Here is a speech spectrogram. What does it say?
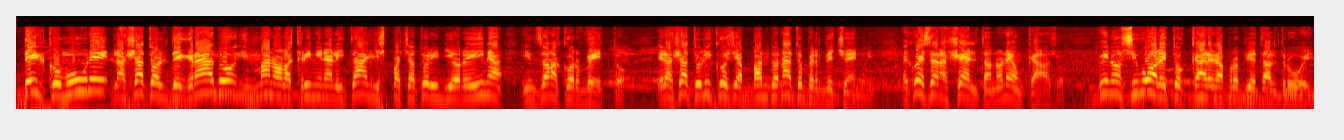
del comune lasciato al degrado in mano alla criminalità, agli spacciatori di eroina in zona Corvetto e lasciato lì così abbandonato per decenni. E questa è una scelta, non è un caso. Qui non si vuole toccare la proprietà altrui,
